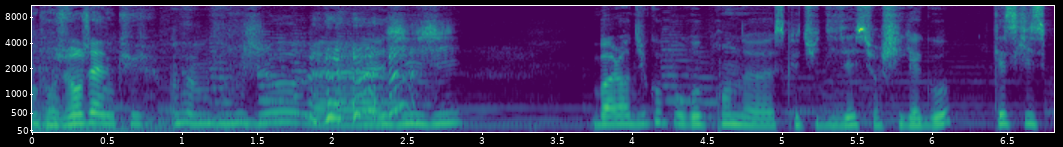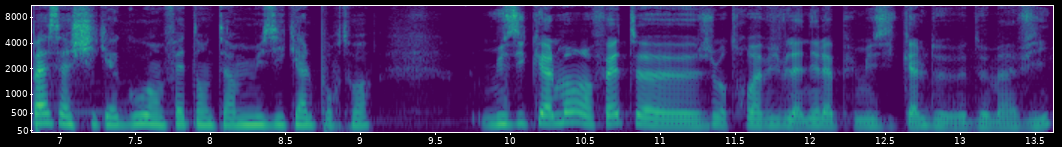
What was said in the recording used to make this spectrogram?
Bonjour Jeanne Q. Bonjour euh, Gigi. Bon alors du coup pour reprendre ce que tu disais sur Chicago, qu'est-ce qui se passe à Chicago en fait en termes musical pour toi? Musicalement, en fait, euh, je me retrouve à vivre l'année la plus musicale de, de ma vie.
